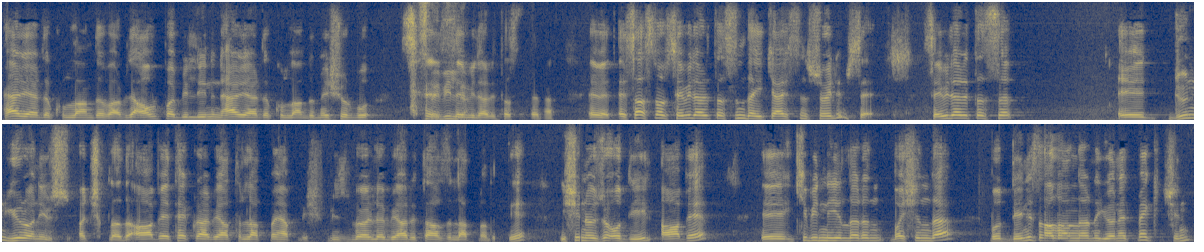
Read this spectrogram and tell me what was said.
her yerde kullandığı var. Bir de Avrupa Birliği'nin her yerde kullandığı meşhur bu Sevilla, Sevil haritası denen. Evet, esasında o Sevil haritasının da hikayesini söyleyeyimse, Sevil haritası e, dün Euronews açıkladı. AB tekrar bir hatırlatma yapmış. Biz böyle bir harita hazırlatmadık diye. İşin özü o değil. AB e, 2000'li yılların başında bu deniz alanlarını yönetmek için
